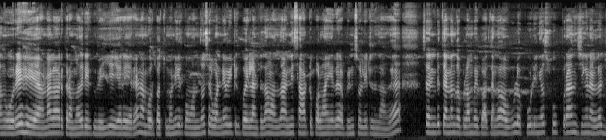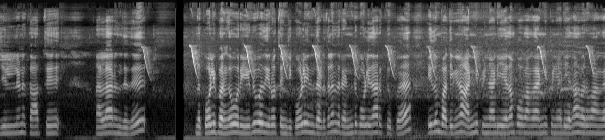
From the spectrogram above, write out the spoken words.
அங்கே ஒரே அனலாக இருக்கிற மாதிரி இருக்குது வெய்ய ஏற ஏற. நம்ம ஒரு பத்து மணி இருக்கும் வந்தோம். சரி உடனே வீட்டுக்கு போயிடலான்ட்டு தான் வந்தோம். அன்னி சாப்பிட்டு போகலாம் இரு அப்படின்னு சொல்லிட்டு இருந்தாங்க. சரின்ட்டு தென்னந்தோப்புலாம் போய் பார்த்தாங்க. அவ்வளோ கூலிங்காக சூப்பராக இருந்துச்சுங்க. நல்லா ஜில்லுன்னு காற்று நல்லா இருந்தது. இந்த கோழி பாருங்கள் ஒரு இருபது இருபத்தஞ்சி கோழி இந்த இடத்துல இந்த ரெண்டு கோழி தான் இருக்குது இப்போ. இதுவும் பார்த்திங்கன்னா அன்னி பின்னாடியே தான் போவாங்க. அன்னி பின்னாடியே தான் வருவாங்க.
